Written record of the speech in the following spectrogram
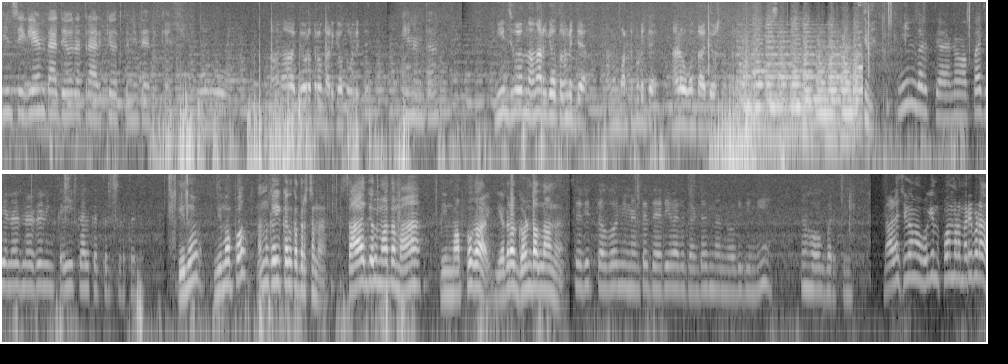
ನೀನು ಸಿಗಲಿ ಅಂತ ಆ ದೇವ್ರ ಹತ್ರ ಅರಕೆ ಹೊತ್ಕೊಂಡಿದ್ದೆ ಅದಕ್ಕೆ. ನಾನು ದೇವ್ರ ಹತ್ರ ಒಂದು ಹರಕೆ ತೊಗೊಂಡಿದ್ದೆ ಏನಂತ ನೀನು ಸಿಗೋದು ನಾನು ಅರ್ಗೆ ತಗೊಂಡಿದ್ದೆ. ನಾನು ಮರ್ತು ಬಿಟ್ಟಿದ್ದೆ. ನಾಳೆ ಹೋಗುವಂತ ದೇವಸ್ಥಾನ ನೀನ್ ಬರ್ತೀಯ? ನಮ್ಮ ಅಪ್ಪಾಜಿ ಏನಾರು ನೋಡ್ರೆ ನಿನ್ ಕೈ ಕಾಲು ಕತ್ತರಿಸ್ಬಿಡ್ತಾನೆ. ಏನು? ನಿಮ್ಮಪ್ಪ? ನನ್ನ ಕೈ ಕಾಲು ಕತ್ತರ್ಸನ ಸಾಧ್ಯ ಮಾತಮ್ಮ. ನಿಮ್ಮ ಅಪ್ಪಗ ಎದ್ರ ಗಂಡಲ್ಲ ನಾನು. ಸರಿ ತಗೋ ನೀನಂತ ಧೈರ್ಯವಾದ ಗಂಡನ ನಾನು ನೋಡಿದ್ದೀನಿ ನಾ ಹೋಗಿ ಬರ್ತೀನಿ. ನಾಳೆ ಸಿಗಮ್ಮ ಹೋಗಿನ ಫೋನ್ ಮಾಡಿ ಮರಿಬೇಡ.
